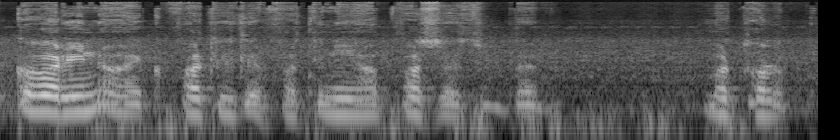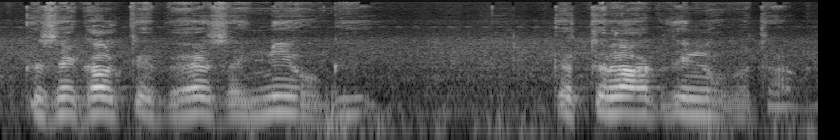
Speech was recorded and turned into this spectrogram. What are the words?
ਇੱਕ ਵਾਰੀ ਨਾ ਇੱਕ ਪਤੀ ਤੇ ਪਤਨੀ ਆਪਸ ਵਿੱਚ ਬ- ਮਤਲਬ ਕਿਸੇ ਗੱਲ ਤੇ ਬਹਿਸ ਇੰਨੀ ਹੋ ਗਈ ਕਿ ਤਲਾਕ ਦੀ ਨੌਬਤ ਆ ਗਈ।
